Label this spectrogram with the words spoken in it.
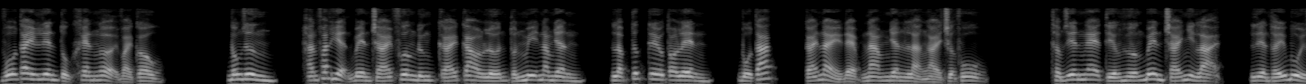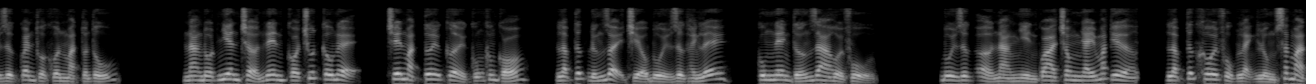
vỗ tay liên tục khen ngợi vài câu. Đông dưng, hắn phát hiện bên trái phương đứng cái cao lớn tuấn Mỹ nam nhân, lập tức kêu to lên, Bồ Tát, cái này đẹp nam nhân là ngài trượng phu. Thẩm Diên nghe tiếng hướng bên trái nhìn lại, liền thấy bùi rực quen thuộc khuôn mặt tuấn tú. Nàng đột nhiên trở nên có chút câu nệ, trên mặt tươi cười cũng không có, lập tức đứng dậy chiều bùi rực hành lễ, cung nên tướng ra hồi phủ. Bùi rực ở nàng nhìn qua trong nháy mắt kia, lập tức khôi phục lạnh lùng sắc mặt,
